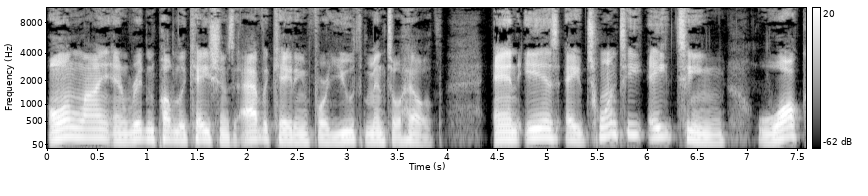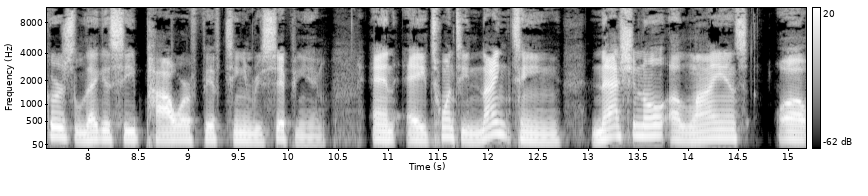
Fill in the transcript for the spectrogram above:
online and written publications advocating for youth mental health, and is a 2018 Walker's Legacy Power 15 recipient and a 2019 National Alliance uh,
